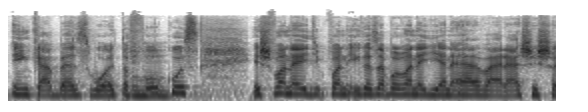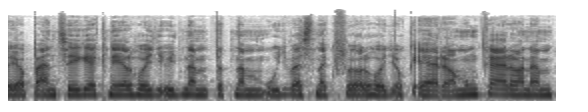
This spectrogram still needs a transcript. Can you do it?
inkább ez volt a uh-huh. fókusz, és van egy, van, igazából van egy ilyen elvárás is a japán cégeknél, hogy, hogy nem, tehát nem úgy vesznek föl, hogy ok, erre a munkára, hanem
